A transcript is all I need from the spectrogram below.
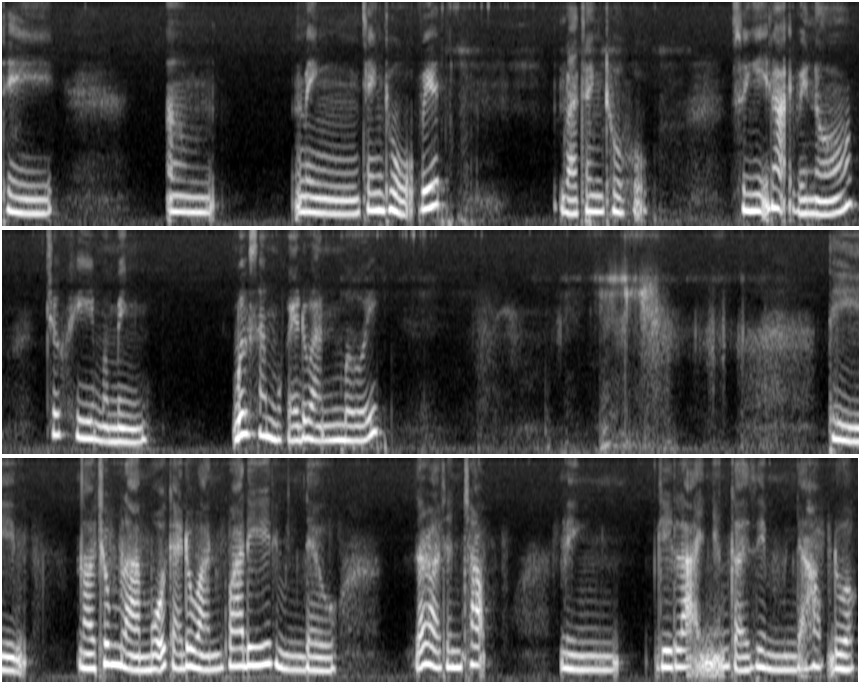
Thì um, mình tranh thủ viết và tranh thủ suy nghĩ lại về nó trước khi mà mình bước sang một cái đồ án mới. Thì nói chung là mỗi cái đồ án qua đi thì mình đều rất là trân trọng. Mình ghi lại những cái gì mình đã học được.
